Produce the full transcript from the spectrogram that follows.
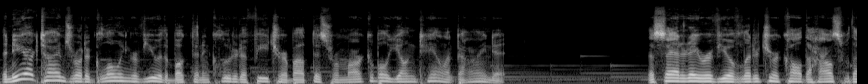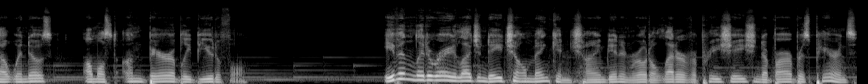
The New York Times wrote a glowing review of the book that included a feature about this remarkable young talent behind it. The Saturday Review of Literature called The House Without Windows almost unbearably beautiful. Even literary legend H.L. Mencken chimed in and wrote a letter of appreciation to Barbara's parents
